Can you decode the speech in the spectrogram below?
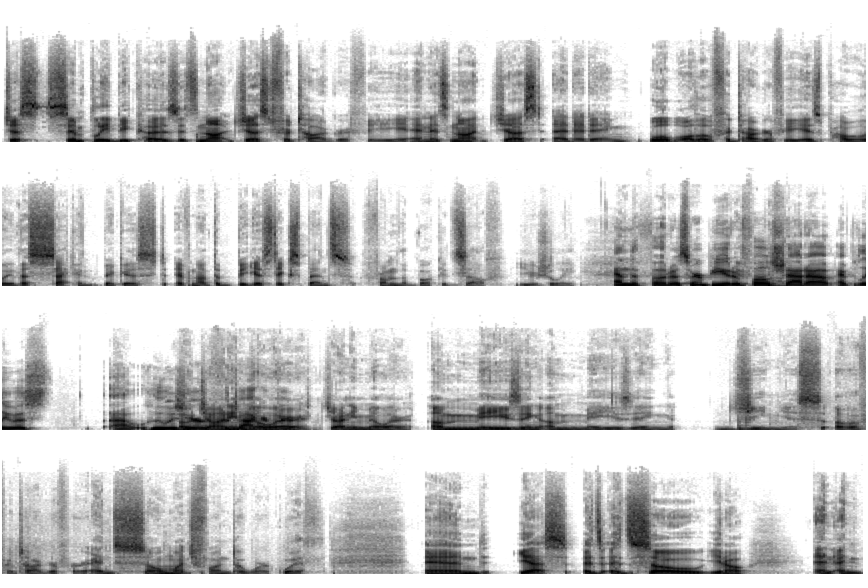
just simply because it's not just photography and it's not just editing. Well, although photography is probably the second biggest, if not the biggest expense from the book itself, usually. And the photos were beautiful. If, Shout out, I believe it was uh, who was oh, your Johnny Miller? Johnny Miller, amazing, amazing genius of a photographer, and so much fun to work with. And yes, it's, it's so you know, and and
